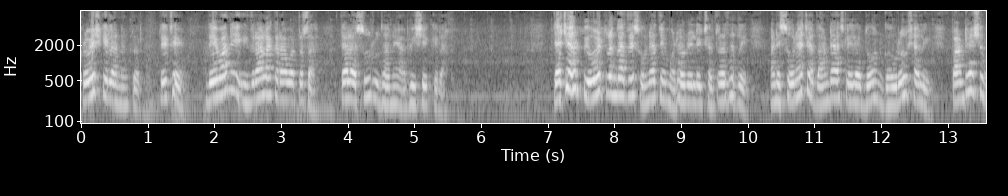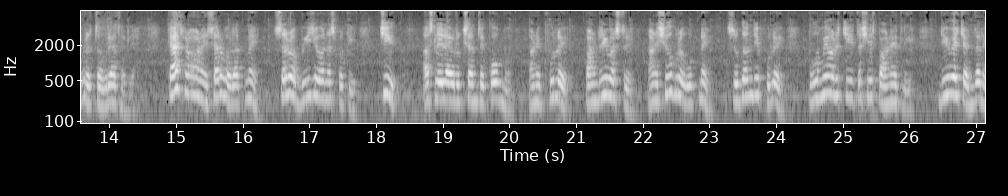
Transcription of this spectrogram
प्रवेश केल्यानंतर तेथे देवाने इंद्राला करावा तसा त्याला सुरुधाने अभिषेक केला. त्याच्यावर पिवळट रंगाचे सोन्याचे मढवलेले छत्र धरले आणि सोन्याच्या दांड्या असलेल्या दोन गौरवशाली पांढऱ्या शुभ्र चौऱ्या धरल्या. त्याचप्रमाणे सर्व रत्ने सर्व बीज वनस्पती चीक असलेल्या वृक्षांचे कोंब आणि फुले पांढरी वस्त्रे आणि शुभ्र उठणे सुगंधी फुले भूमीवरची तशीच पाण्यातली दिव्य चंदने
